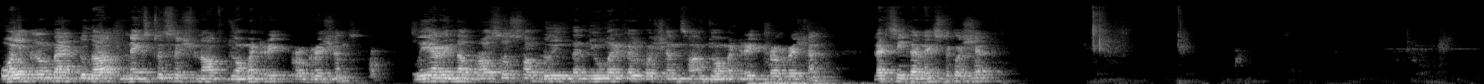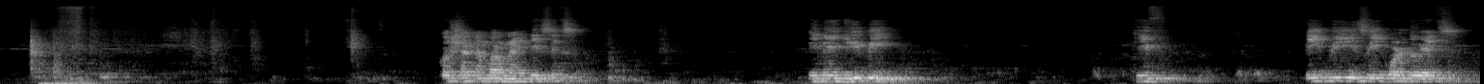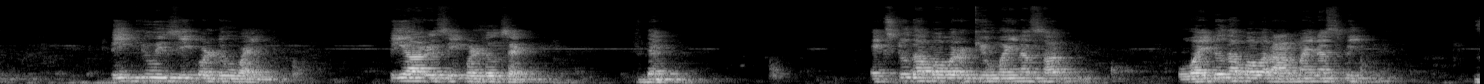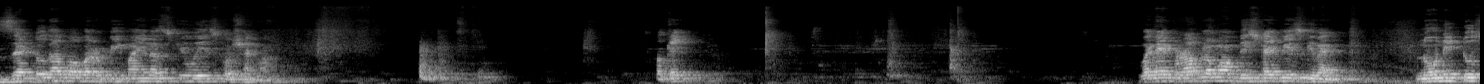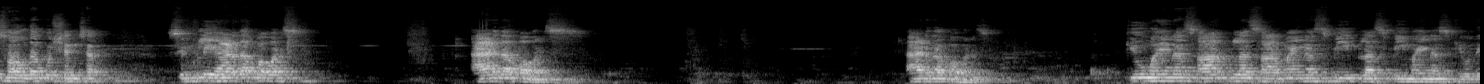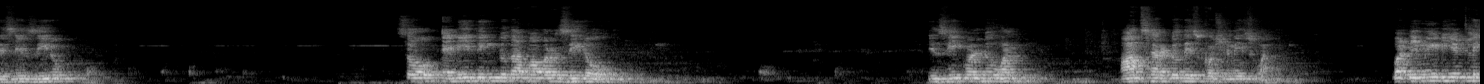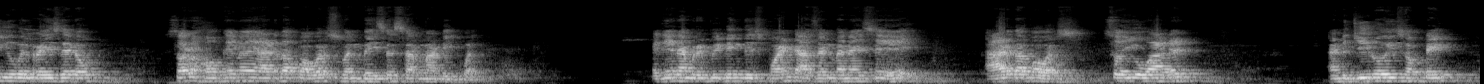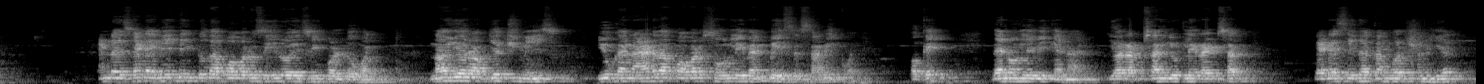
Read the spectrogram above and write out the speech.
Welcome back to the next session of geometric progressions. We are in the process of doing the numerical questions on geometric progression. Let's see the next question. Question number 96. In a GB, if TP is equal to X, TQ is equal to Y, TR is equal to Z, then x to the power q minus r, y to the power r minus p, z to the power p minus q is question mark. Okay. When a problem of this type is given, no need to solve the question, sir simply add the powers add the powers add the powers q minus r plus r minus p plus p minus q this is 0 so anything to the power 0 is equal to 1 answer to this question is 1 but immediately you will raise a doubt Sir, how can I add the powers when bases are not equal? Again, I am repeating this point as and when I say add the powers. So you added and 0 is obtained and I said anything to the power 0 is equal to 1. Now your objection is you can add the powers only when bases are equal. Okay, then only we can add. You are absolutely right sir. Let us see the conversion here.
